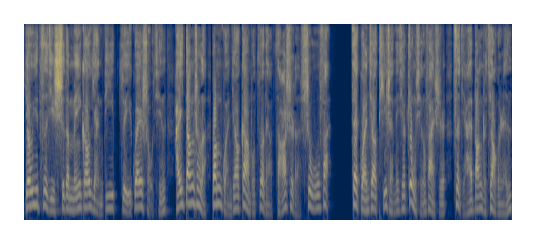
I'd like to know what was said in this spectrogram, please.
由于自己识得眉高眼低、嘴乖手勤，还当上了帮管教干部做点杂事的事务犯。在管教提审那些重刑犯时，自己还帮着叫个人、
